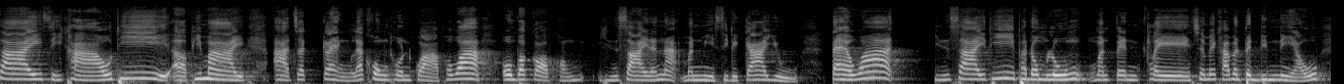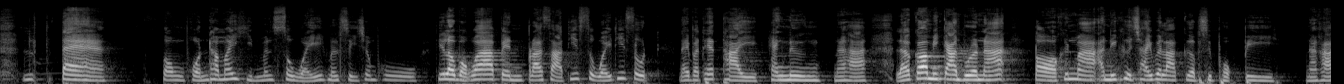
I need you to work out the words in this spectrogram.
ทรายสีขาวที่พิมายอาจจะแกร่งและคงทนกว่า เพราะว่าองค์ประกอบของหินทรายนั้นน่ะมันมีซิลิก้าอยู่ แต่ว่า หินทรายที่พนมลุงมันเป็นเคลย์ใช่ไหมคะ มันเป็นดินเหนียว แต่ส่งผลทำให้หินมันสวย มันสีชมพู ที่เราบอกว่าเป็นปราสาทที่สวยที่สุดในประเทศไทยแห่งหนึ่งนะคะ แล้วก็มีการบูรณะต่อขึ้นมา อันนี้คือใช้เวลาเกือบ 16 ปีนะคะ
